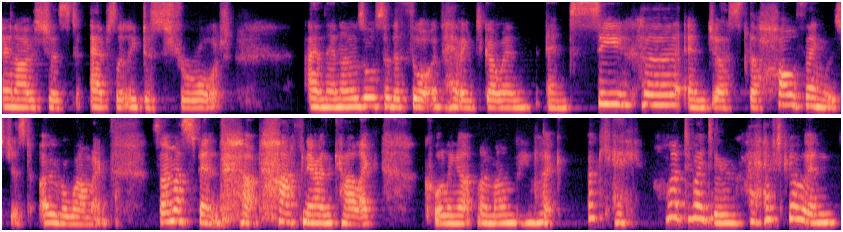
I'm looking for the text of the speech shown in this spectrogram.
And I was just absolutely distraught. And then there was also the thought of having to go in and see her, and just the whole thing was just overwhelming. So I must spent about half an hour in the car, like calling up my mum, being like, okay, what do I do? I have to go in,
